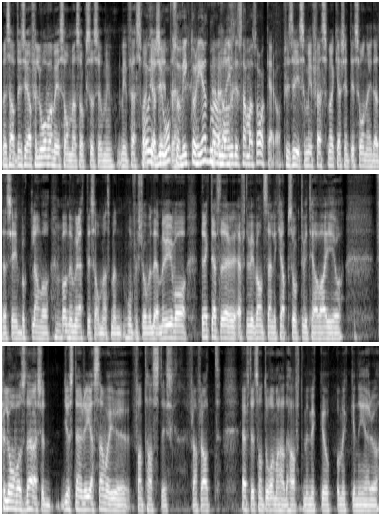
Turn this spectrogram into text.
men samtidigt så jag förlovade mig i somras också så min, min fästmö Oj, kanske du inte... också. Viktor Hedman Ja. gjorde samma sak här då. Precis, och min fästmö kanske inte är så nöjd att jag säger Bucklan var, Mm. var nummer ett i somras, men hon förstår väl det. Men vi var, direkt efter, efter vi vann Stanley Cup så åkte vi till Hawaii och förlovade oss där. Så just den resan var ju fantastisk. Framförallt efter ett sånt år man hade haft med mycket upp och mycket ner och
